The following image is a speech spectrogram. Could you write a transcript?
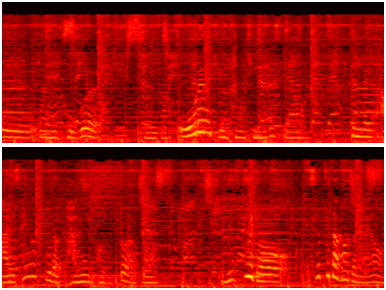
라는 곡을 저희가 오랜 기간 동안 준비했어요. 근데 아예 생각보다 반응이 거의 없더라고요. 루프더 슬프다고 하잖아요.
